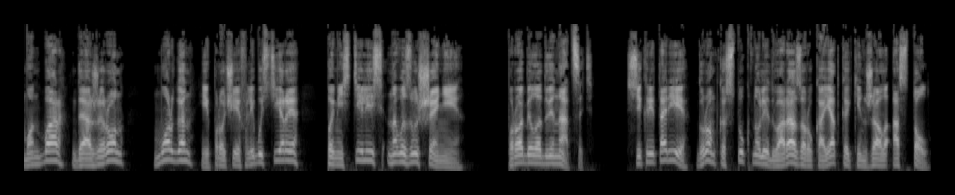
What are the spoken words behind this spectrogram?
Монбар, Деажерон, Морган и прочие флебустьеры поместились на возвышении. Пробило двенадцать. Секретари громко стукнули два раза рукояткой кинжала о стол.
